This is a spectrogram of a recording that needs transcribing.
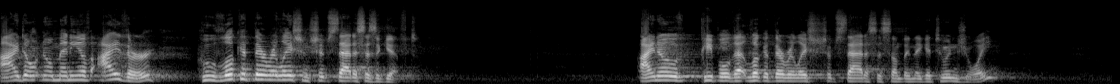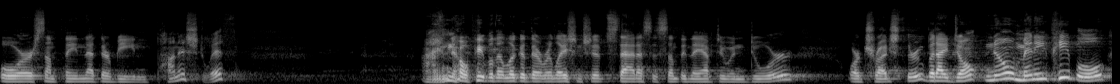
I don't know many of either who look at their relationship status as a gift. I know people that look at their relationship status as something they get to enjoy or something that they're being punished with. I know people that look at their relationship status as something they have to endure or trudge through, but I don't know many people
